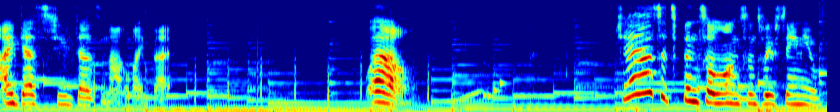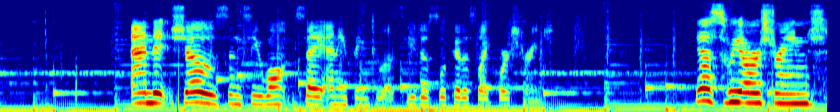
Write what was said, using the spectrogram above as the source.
I guess she does not like that. Well. Jas, it's been so long since we've seen you. And it shows since you won't say anything to us. You just look at us like we're strange. Yes, we are strange.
